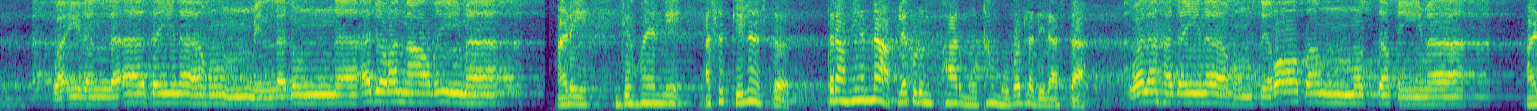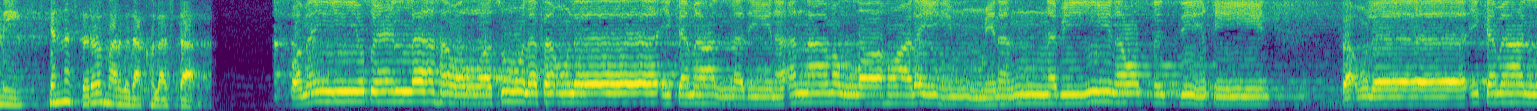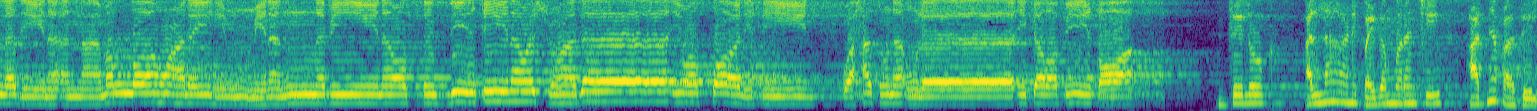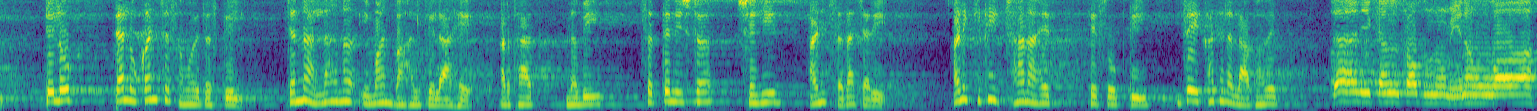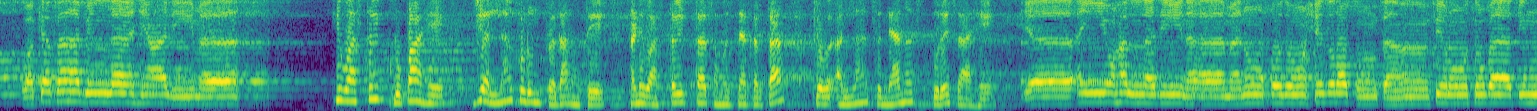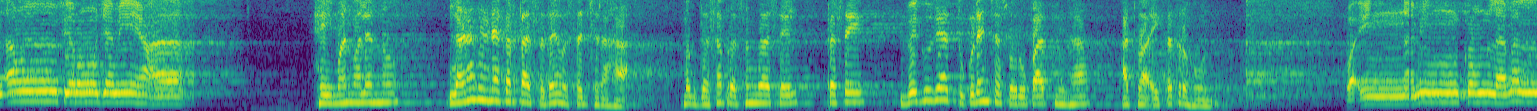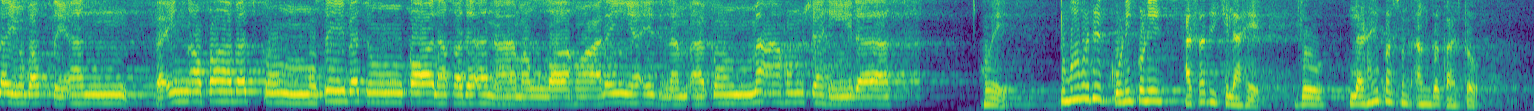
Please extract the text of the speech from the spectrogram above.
आणि जेव्हा यांनी असं केलं असतं तर आम्ही यांना आपल्याकडून फार मोठा मोबदला दिला असता. आणि त्यांना सरळ मार्ग दाखवला असता. ومن يطع الله والرسول فأولئك مع الذين أنعم الله عليهم من النبيين والصديقين فأولئك مع الذين أنعم الله عليهم من النبيين والصديقين والشهداء والصالحين وحسن أولئك رفيقا जे लोक अल्लाह आणि पैगंबरांची आज्ञा पाळतील ते लोक त्या लोकांच्या समवेत असतील ज्यांना अल्लाहनं इमान बहाल केलं आहे अर्थात नबी सत्यनिष्ठ शहीद आणि सदाचारी आणि किती छान आहेत हे सोबती जे एखाद्याला लाभावेत ذلك الفضل من الله وكفى بالله عليما ही वास्तविक कृपा आहे जी अल्लाकडून प्रदान होते आणि वास्तविकता समजण्याकरता केवळ अल्लाचं ज्ञानच पुरेस आहे. हे इमानवाल्यांनो लढा देण्याकरता सदैव सज्ज राहा. मग जसा प्रसंग असेल तसे वेगवेगळ्या तुकड्यांच्या स्वरूपात निघा अथवा एकत्र होऊन. وإن منكم لمن ليبطئن فإن أصابتكم مصيبة قال قد أنعم الله علي إذ لم أكن معهم شهيدا होय तुम्हामध्ये कोणी कोणी असा देखील आहे जो लढाईपासून अंग काढतो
